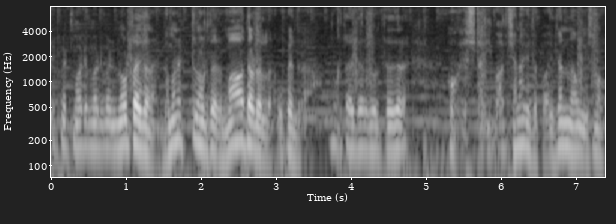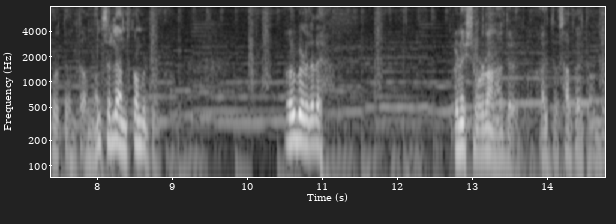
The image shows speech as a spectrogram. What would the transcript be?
ರಿಪೀಟ್ ಮಾಡಿ ಮಾಡಿ ಮಾಡಿ ನೋಡ್ತಾ ಇದ್ದಾನೆ. ಗಮನಿಟ್ಟು ನೋಡ್ತಾ ಇದ್ದಾನೆ. ಮಾತಾಡಲ್ಲ ಉಪೇಂದ್ರ. ನೋಡ್ತಾ ಇದ್ದಾರೆ ನೋಡ್ತಾ ಇದ್ದಾರೆ. ಓ ಸ್ಟೈಲ್ ಭಾಳ ಚೆನ್ನಾಗಿದೆಪ್ಪ. ಇದನ್ನು ನಾವು ಯೂಸ್ ಮಾಡ್ಕೊಳ್ತೇವೆ ಅಂತ ಮನಸ್ಸಲ್ಲೇ ಅಂದ್ಕೊಂಡ್ಬಿಟ್ಟಿವಿ ರವಿ ಬೆಳಗಡೆ ಗಣೇಶ್ ಹೊರಡೋಣ ಅಂತ ಹೇಳಿದ್ರು. ಆಯಿತು, ಸಾಕಾಯ್ತು, ಒಂದು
